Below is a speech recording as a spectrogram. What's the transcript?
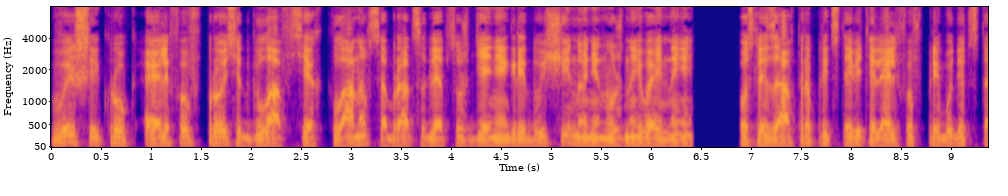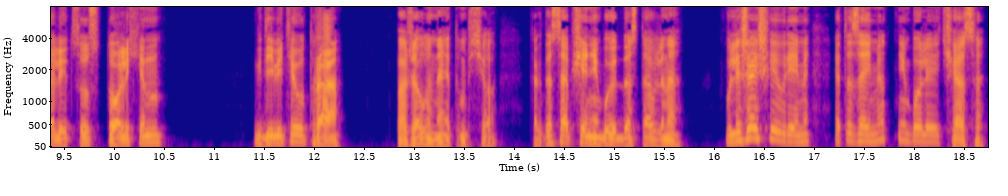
высший круг эльфов просит глав всех кланов собраться для обсуждения грядущей, но ненужной войны. Послезавтра представитель эльфов прибудет в столицу Стольхен к девяти утра. Пожалуй, на этом все. Когда сообщение будет доставлено? В ближайшее время это займет не более часа.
